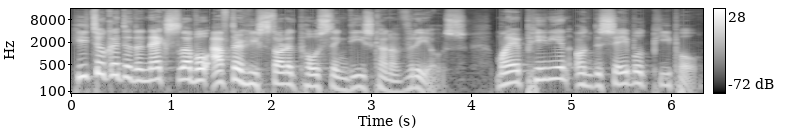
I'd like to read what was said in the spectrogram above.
he took it to the next level after he started posting these kind of videos. My opinion on disabled people.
